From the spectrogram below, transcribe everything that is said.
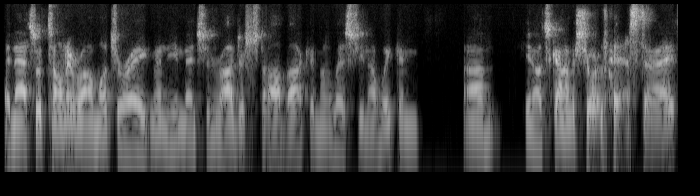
and that's what Tony Romo, Troy Aikman, you mentioned Roger Staubach, and the list, you know, we can, um, you know, it's kind of a short list, all right?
